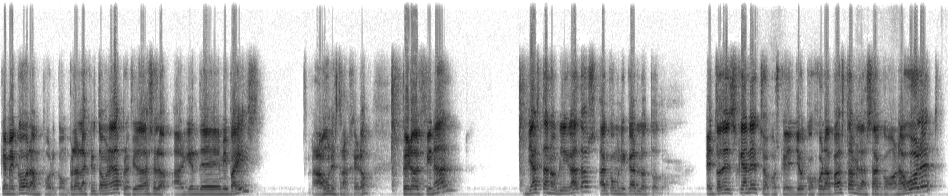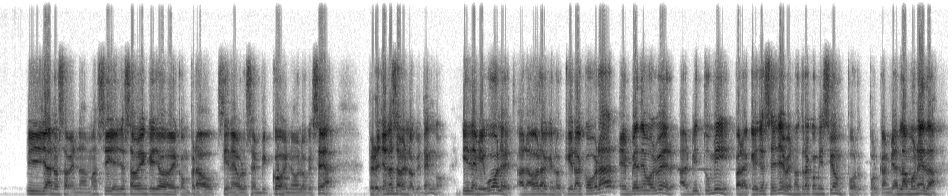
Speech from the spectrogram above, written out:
que me cobran por comprar las criptomonedas, prefiero dárselo a alguien de mi país, a un extranjero. Pero al final, ya están obligados a comunicarlo todo. Entonces, ¿qué han hecho? Pues que yo cojo la pasta, me la saco a una wallet y ya no saben nada más. Sí, ellos saben que yo he comprado 100 euros en Bitcoin o lo que sea, pero ya no saben lo que tengo. Y de mi wallet, a la hora que lo quiera cobrar, en vez de volver al Bit2Me para que ellos se lleven otra comisión por, por cambiar la moneda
